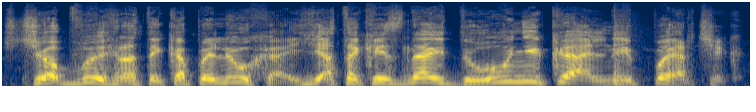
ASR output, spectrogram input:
Щоб виграти капелюха, я таки знайду унікальний перчик.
